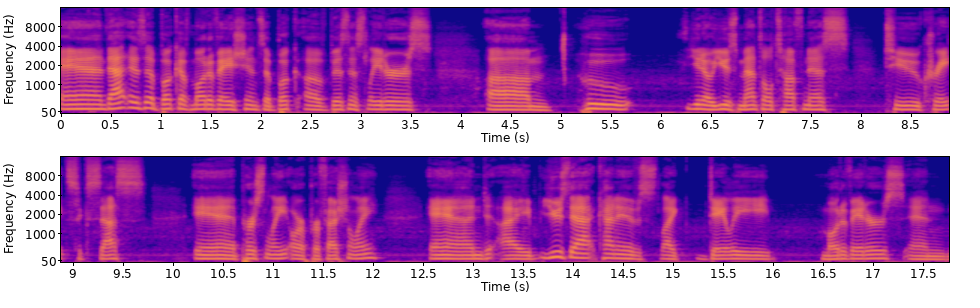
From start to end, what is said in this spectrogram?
and that is a book of motivations, a book of business leaders um, who, you know, use mental toughness to create success in personally or professionally. And I use that kind of like daily motivators and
